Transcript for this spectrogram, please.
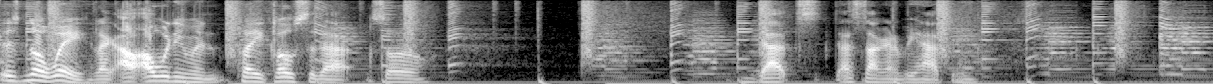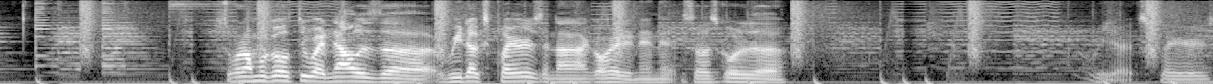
There's no way. Like I, I wouldn't even play close to that. So that's that's not gonna be happening. So what I'm gonna go through right now is the Redux players, and then I go ahead and end it. So let's go to the Redux players.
